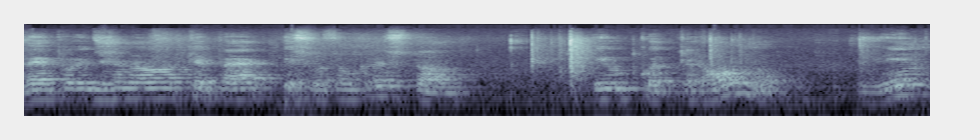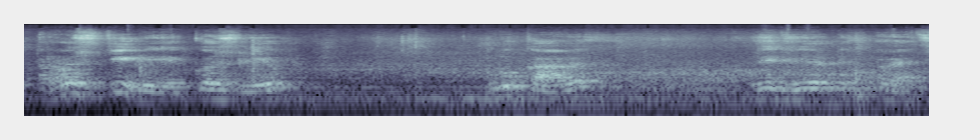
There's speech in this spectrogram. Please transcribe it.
виповідженого тепер Ісусом Христом, і в котрому Він розділює козлів лукавих від вірних овець.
